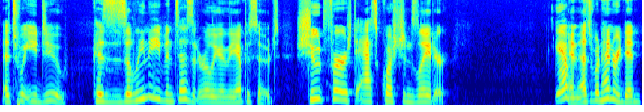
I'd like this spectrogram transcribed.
that's what you do. Because Zelena even says it earlier in the episodes shoot first, ask questions later. Yep. And that's what Henry did.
